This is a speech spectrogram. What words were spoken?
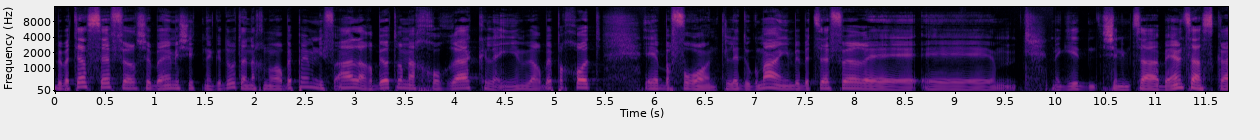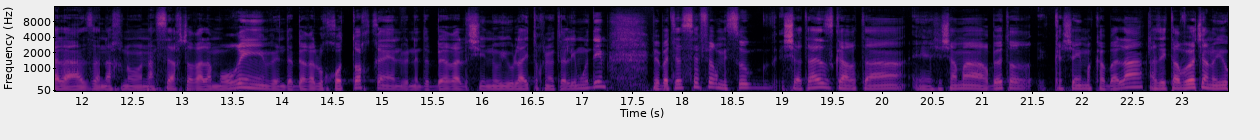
בבתי הספר שבהם יש התנגדות, אנחנו הרבה פעמים נפעל הרבה יותר מאחורי הקלעים והרבה פחות אה, בפרונט. לדוגמה, אם בבית ספר, אה, אה, נגיד, שנמצא באמצע הסקאלה, אז אנחנו נעשה הכשרה למורים ונדבר על לוחות תוכן ונדבר על שינוי אולי תוכניות הלימודים. בבתי ספר מסוג שאתה הזכרת, אה, ששם הרבה יותר קשה עם הקבלה, אז ההתערבויות שלנו יהיו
